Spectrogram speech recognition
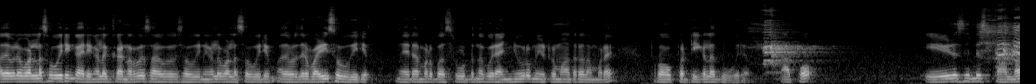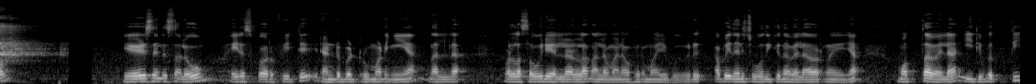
അതേപോലെ വെള്ള സൗകര്യം കാര്യങ്ങൾ കിണർ സൗകര്യങ്ങൾ വെള്ള സൗകര്യം അതുപോലെ തന്നെ വഴി സൗകര്യം. നേരെ നമ്മുടെ ബസ് റൂട്ടിൽ നിന്നൊക്കെ ഒരു അഞ്ഞൂറ് മീറ്റർ മാത്രമേ നമ്മുടെ പ്രോപ്പർട്ടികളുടെ ദൂരം. അപ്പോൾ ഏഴ് സെന്റ് സ്ഥലം ഏഴ് സെന്റ് സ്ഥലവും ആയിരം സ്ക്വയർ ഫീറ്റ് രണ്ട് ബെഡ്റൂം അടങ്ങിയ നല്ല വെള്ള സൗകര്യം എല്ലാം ഉള്ള നല്ല മനോഹരമായ വീട്. അപ്പോൾ ഇതിന് ചോദിക്കുന്ന വില പറഞ്ഞു കഴിഞ്ഞാൽ മൊത്ത വില ഇരുപത്തി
